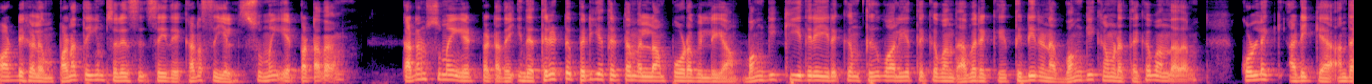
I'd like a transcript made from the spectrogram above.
பார்ட்டிகளும் பணத்தையும் செலுத்தி செய்து கடைசியில் சுமை ஏற்பட்டது. கடன் சுமை ஏற்பட்டது இந்த திருட்டு பெரிய திட்டம் எல்லாம் போடவில்லையாம். வங்கிக்கு எதிரே இருக்கும் தேவாலயத்துக்கு வந்த அவருக்கு திடீரென வங்கி கவனத்துக்கு வந்தது. கொள்ளை அடிக்க அந்த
